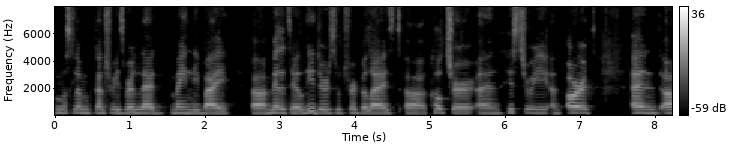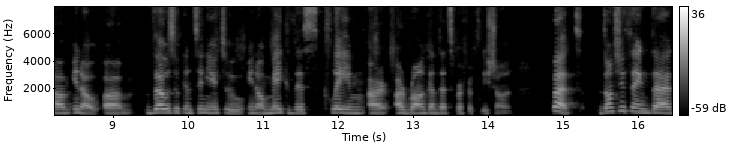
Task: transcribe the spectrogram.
Muslim countries were led mainly by uh, military leaders who trivialized uh, culture and history and art, and um, you know um, those who continue to you know make this claim are are wrong, and that's perfectly shown. But don't you think that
